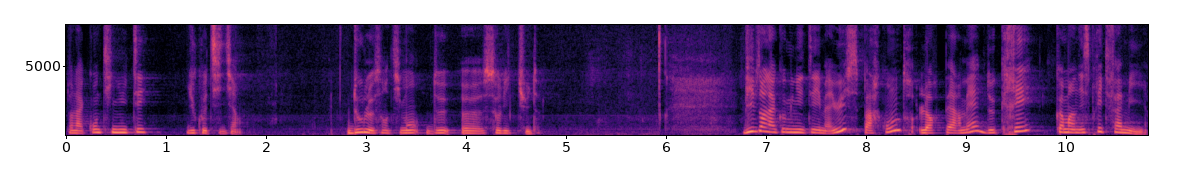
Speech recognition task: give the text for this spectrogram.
dans la continuité du quotidien. D'où le sentiment de euh, solitude. Vivre dans la communauté Emmaüs, par contre, leur permet de créer comme un esprit de famille.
